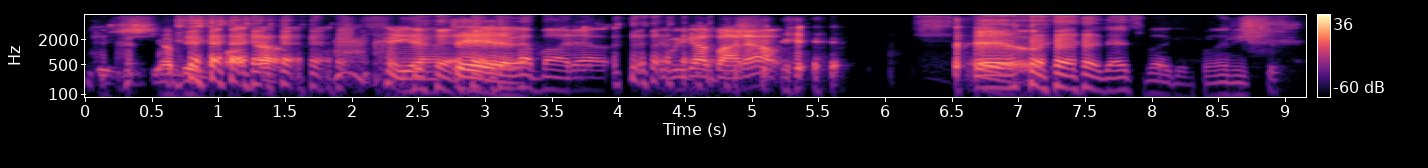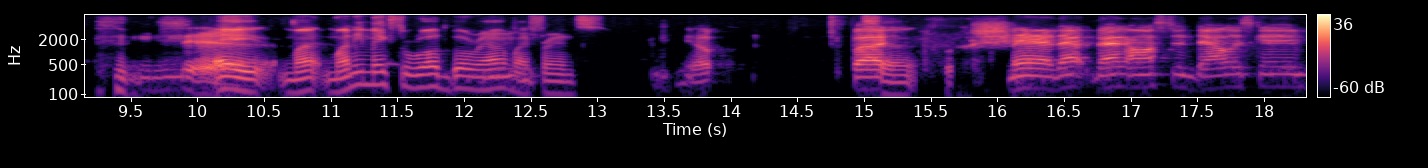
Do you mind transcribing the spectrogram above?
because y'all been bought out. yeah. they got bought out. We got bought out. Yeah. That's fucking funny. Yeah. Hey, mo- money makes the world go round, my Mhm. friends. Yep. But So, man, that that Austin Dallas game,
